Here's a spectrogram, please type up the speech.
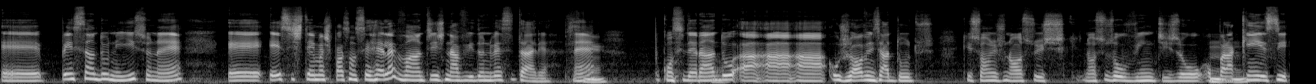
É, pensando nisso, né? É, esses temas passam a ser relevantes na vida universitária, né? Sim considerando a, a, a, os jovens adultos que são os nossos, nossos ouvintes, ou, ou para uhum. quem esse,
